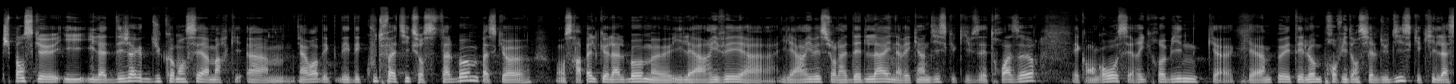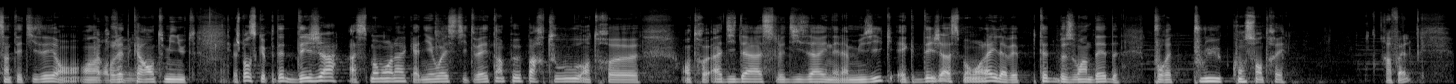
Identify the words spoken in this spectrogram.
je pense qu'il il a déjà dû commencer à, marquer, à, à avoir des, des- des coups de fatigue sur cet album parce que on se rappelle que l'album euh, il est arrivé à- il est arrivé sur la deadline avec un disque qui faisait 3 heures et qu'en gros c'est Rick Rubin qui a, qui a un peu été l'homme providentiel du disque et qui l'a synthétisé en, en un 45 projet de minutes. 40 minutes. Et je pense que peut-être déjà à ce moment-là Kanye West il devait être un peu partout entre entre Adidas, le design et la musique et que déjà à ce moment-là il avait peut-être besoin d'aide pour être plus concentré. Raphaël?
